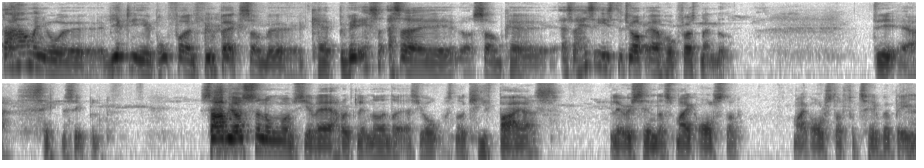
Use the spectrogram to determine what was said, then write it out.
der har man jo øh, virkelig brug for en fullback, som øh, kan bevæge sig, altså, øh, som kan, altså hans eneste job er at hugge først mand ned. Det er sæt med simpelt. Så har vi også sådan nogle, hvor man siger, hvad, har du ikke glemt noget, Andreas? Jo, sådan noget Keith Byers, Larry Sanders, Mike Allstott. Mike Allstott fra Tampa Bay, mm.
